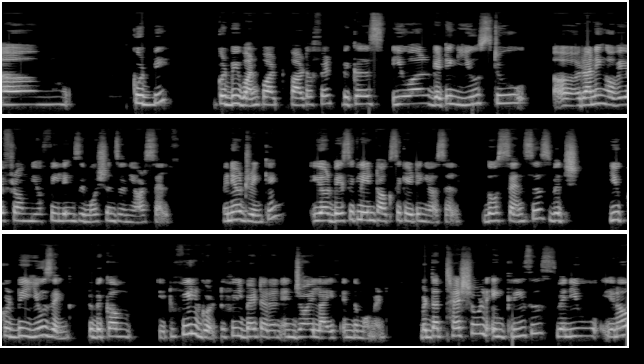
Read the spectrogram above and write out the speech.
Um, could be, could be one part part of it because you are getting used to uh, running away from your feelings, emotions, and yourself. When you're drinking, you're basically intoxicating yourself. Those senses which you could be using to become to feel good, to feel better, and enjoy life in the moment. But that threshold increases when you you know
